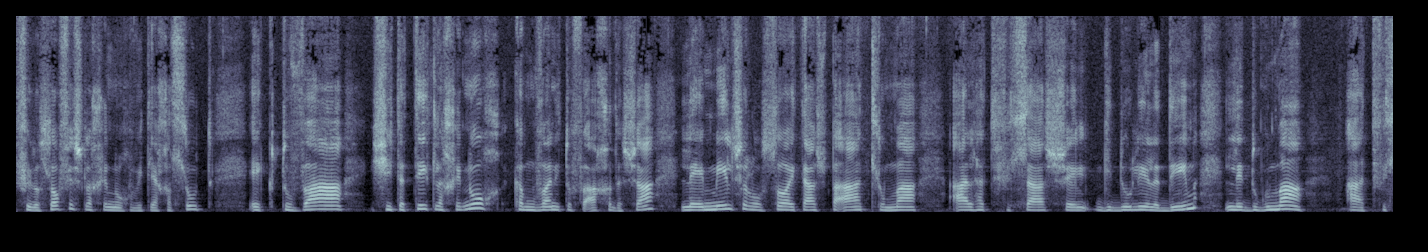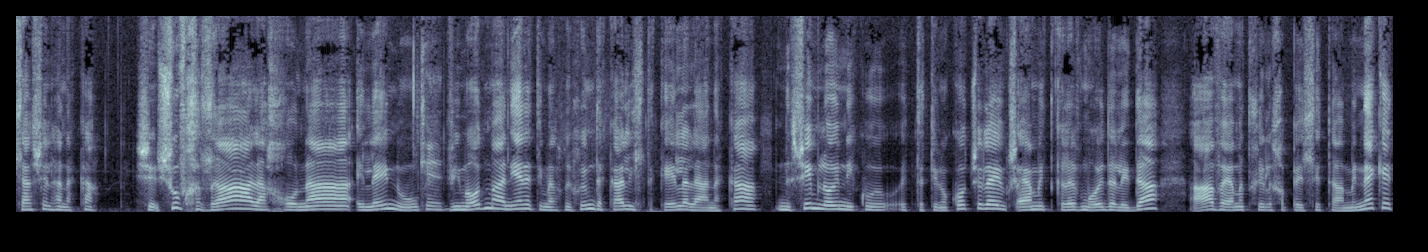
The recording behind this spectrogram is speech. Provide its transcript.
פילוסופיה של החינוך והתייחסות אה, כתובה שיטתית לחינוך, כמובן היא תופעה חדשה. לאמיל של רוסו הייתה השפעה עצומה על התפיסה של גידול ילדים. לדוגמה, התפיסה של הנקה. ששוב חזרה לאחרונה אלינו, כן. והיא מאוד מעניינת, אם אנחנו יכולים דקה להסתכל על ההנקה, נשים לא הניקו את התינוקות שלהם, כשהיה מתקרב מועד הלידה, האב היה מתחיל לחפש את המנקת.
